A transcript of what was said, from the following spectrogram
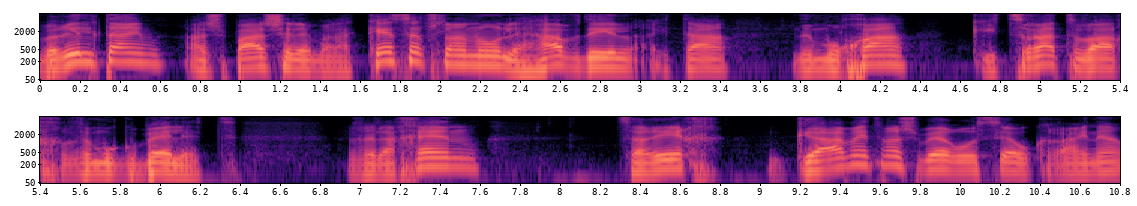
ב-real time, ההשפעה שלהם על הכסף שלנו, להבדיל, הייתה נמוכה, קצרת טווח ומוגבלת. ולכן צריך גם את משבר רוסיה-אוקראינה,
